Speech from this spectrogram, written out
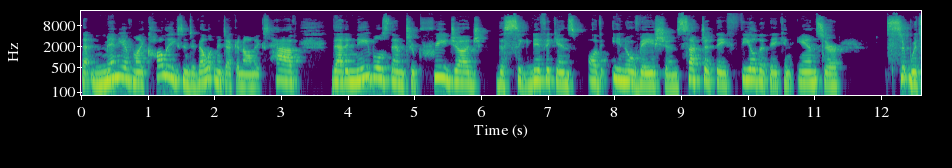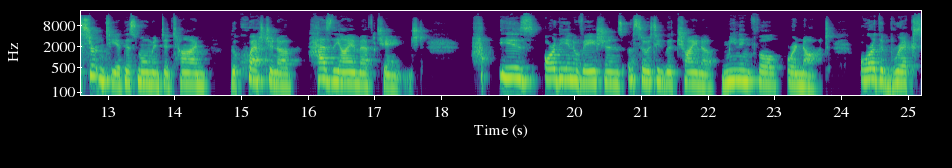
that many of my colleagues in development economics have that enables them to prejudge the significance of innovation such that they feel that they can answer with certainty at this moment in time the question of has the IMF changed? Is are the innovations associated with China meaningful or not? are the BRICS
